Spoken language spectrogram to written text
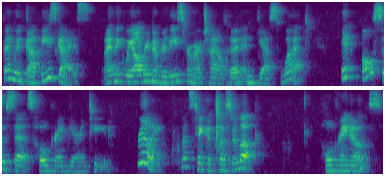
then we've got these guys. I think we all remember these from our childhood, and guess what? It also says whole grain guaranteed. Really? Let's take a closer look. Whole grain oats,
